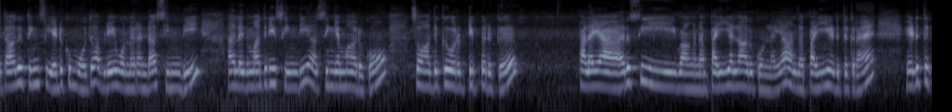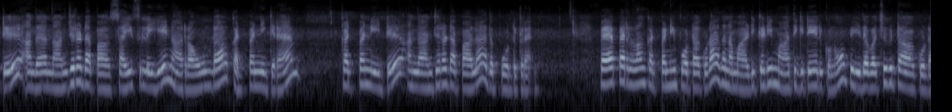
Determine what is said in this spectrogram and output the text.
ஏதாவது திங்ஸ் எடுக்கும்போது அப்படியே ஒன்று ரெண்டாக சிந்தி அதில் இது மாதிரி சிந்தி அசிங்கமாக இருக்கும். ஸோ அதுக்கு ஒரு டிப் இருக்குது பழைய அரிசி வாங்கின பையெல்லாம் இருக்கும் இல்லையா? அந்த பையை எடுத்துக்கிறேன். எடுத்துட்டு அந்த அந்த அஞ்சரை டப்பா சைஸ்லேயே நான் ரவுண்டாக கட் பண்ணிக்கிறேன். கட் பண்ணிவிட்டு அந்த அஞ்சரை டப்பாவில் அதை போட்டுக்கிறேன். பேப்பர்லாம் கட் பண்ணி போட்டால் கூட அதை நம்ம அடிக்கடி மாற்றிக்கிட்டே இருக்கணும். இப்போ இதை வச்சுக்கிட்டா கூட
